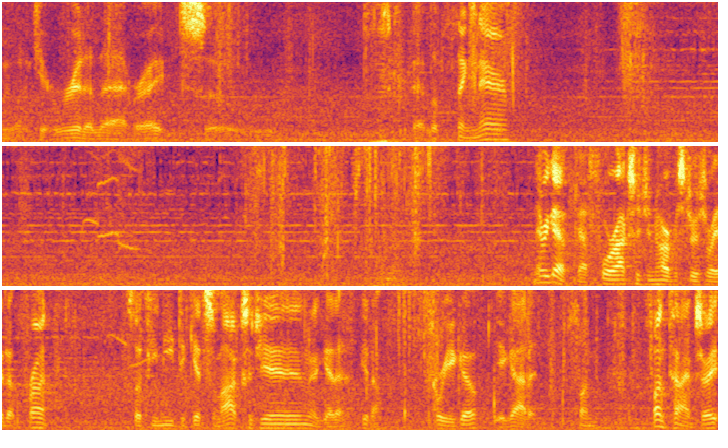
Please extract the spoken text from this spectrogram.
We want to get rid of that, right? So... Just that little thing there. There we go. Got four oxygen harvesters right up front. So if you need to get some oxygen or get a, you know, before you go, you got it. Fun, fun times, right?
